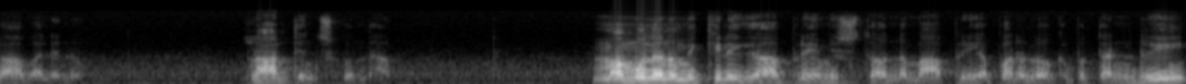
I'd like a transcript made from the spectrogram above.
కావలను. ప్రార్థించుకుందాం. మమ్ములను మిక్కిలిగా ప్రేమిస్తోన్న మా ప్రియ పరలోకపు తండ్రి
